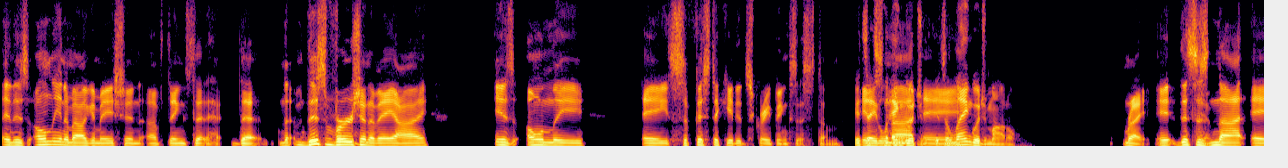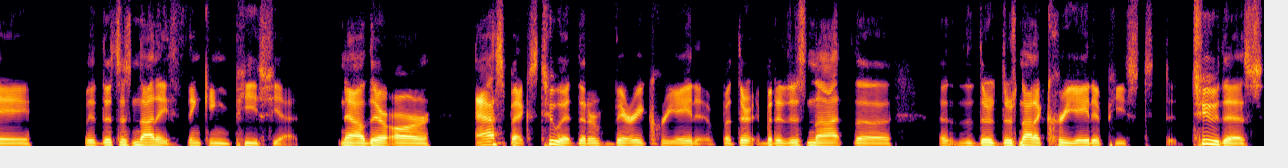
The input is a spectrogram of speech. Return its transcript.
it is only an amalgamation of things that that this version of AI is only a sophisticated scraping system. It's, it's a language. A, it's a language model. Right. It, this is yeah. not a. This is not a thinking piece yet. Now there are aspects to it that are very creative, but there, but it is not the there, there's not a creative piece to, to this.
